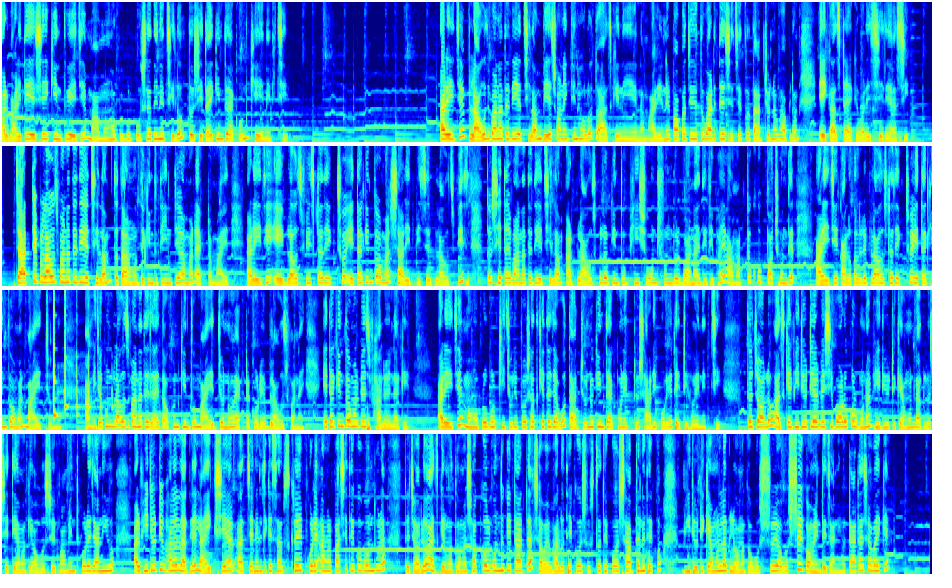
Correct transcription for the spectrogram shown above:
আর বাড়িতে এসেই কিন্তু এই যে মা মহাপ্রভুর প্রসাদ এনেছিল, তো সেটাই কিন্তু এখন খেয়ে নিচ্ছি। আর এই যে ব্লাউজ বানাতে দিয়েছিলাম, বেশ অনেক দিন হলো তো আজকে নিয়ে এলাম। আর এনের পাপা যেহেতু বাড়িতে এসেছে, তো তার জন্য ভাবলাম এই কাজটা একেবারেই সেরে আসি। চারটে ব্লাউজ বানাতে দিয়েছিলাম, তো তার মধ্যে কিন্তু তিনটে আমার, একটা মায়ের। আর এই যে, এই ব্লাউজ পিসটা দেখছ, এটা কিন্তু আমার শাড়ির পিসের ব্লাউজ পিস, তো সেটাই বানাতে দিয়েছিলাম। আর ব্লাউজগুলো কিন্তু ভীষণ সুন্দর বানায় দিদি ভাই, আমার তো খুব পছন্দের। আর এই যে, কালো কালারের ব্লাউজটা দেখছ, এটা কিন্তু আমার মায়ের জন্য। আমি যখন ব্লাউজ বানাতে যাই, তখন কিন্তু মায়ের জন্য একটা করে ব্লাউজ বানাই। এটা কিন্তু আমার বেশ ভালোই লাগে। আর এই যে মহাপ্রভুর খিচুড়ি প্রসাদ খেতে যাব, তার জন্য কিন্তু এখন একটু শাড়ি পরে রেডি হয়ে নিচ্ছি। তো চলো, আজকের ভিডিওটি আর বেশি বড় করব না, ভিডিওটি কেমন লাগল সেটি আমাকে অবশ্যই কমেন্ট করে জানিও। আর ভিডিওটি ভালো লাগলে লাইক শেয়ার আর চ্যানেলটিকে সাবস্ক্রাইব করে আমার পাশে থেকো বন্ধুরা। তো চলো, আজকের মতো আমার সকল বন্ধুকে টাটা, সবাই ভালো থেকো, সুস্থ থেকো, সাবধানে থেকো। ভিডিওটি কেমন লাগল আমাকে অবশ্যই অবশ্যই কমেন্টে জানিও। টাটা সবাইকে।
